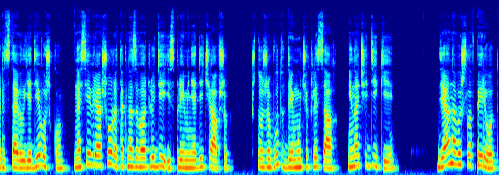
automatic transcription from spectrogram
Представил я девушку. На севере Ашора так называют людей из племени одичавших, что живут в дремучих лесах, иначе дикие. Диана вышла вперед.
